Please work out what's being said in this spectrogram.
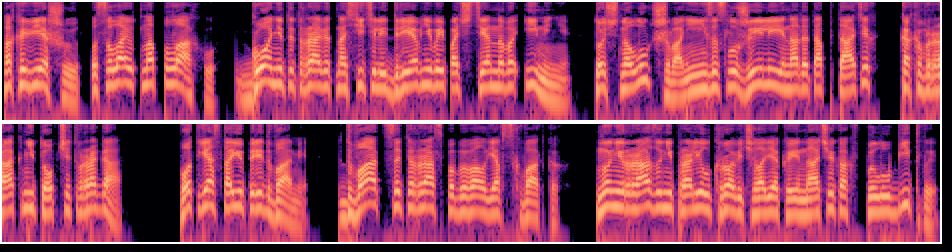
как вешают, посылают на плаху, гонят и травят носителей древнего и почтенного имени? Точно лучшего они не заслужили, и надо топтать их, как враг не топчет врага. Вот я стою перед вами, Двадцать раз побывал я в схватках, но ни разу не пролил крови человека иначе, как в пылу битвы.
